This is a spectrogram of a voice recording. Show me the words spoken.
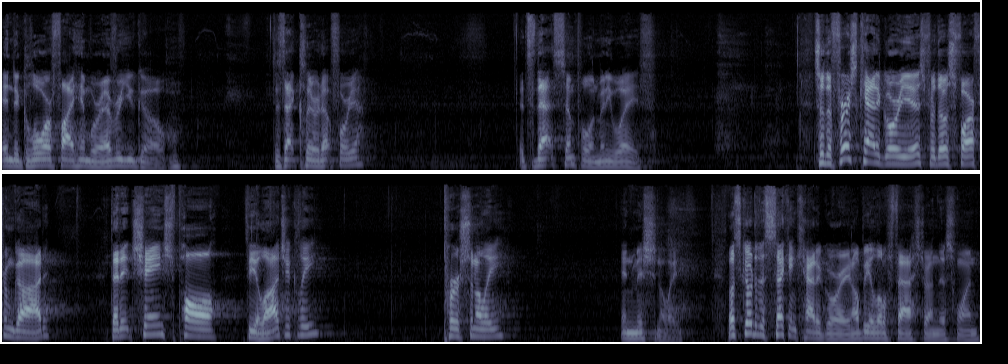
and to glorify Him wherever you go. Does that clear it up for you? It's that simple in many ways. So the first category is for those far from God, that it changed Paul theologically, personally, and missionally. Let's go to the second category, and I'll be a little faster on this one.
